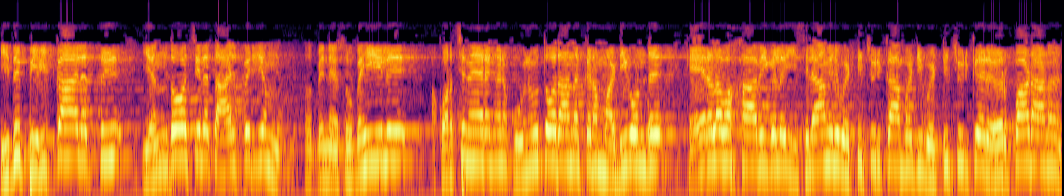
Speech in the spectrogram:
ഇത് പിൽക്കാലത്ത് എന്തോ ചില താല്പര്യം പിന്നെ സുബഹിയിൽ കുറച്ചു നേരം ഇങ്ങനെ കുനൂത്തോതാ നിൽക്കണം മടികൊണ്ട് കേരള വഹാവികൾ ഇസ്ലാമിൽ വെട്ടിച്ചുരുക്കാൻ വേണ്ടി വെട്ടിച്ചുരുക്കിയ ഏർപ്പാടാണ്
